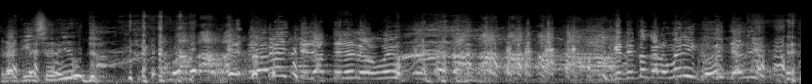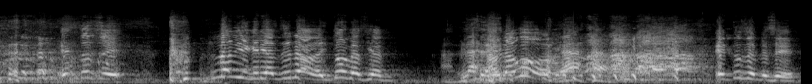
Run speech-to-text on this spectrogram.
era 15 minutos. 20 ya tenés los huevos. que te tocan los menicos, viste, así. Entonces, nadie quería hacer nada y todos me hacían. Habla vos. Entonces empecé.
